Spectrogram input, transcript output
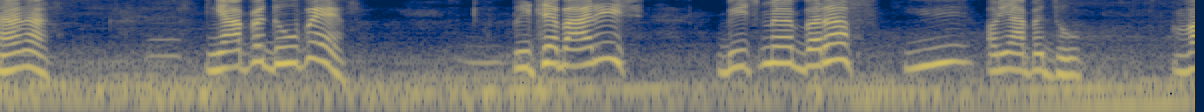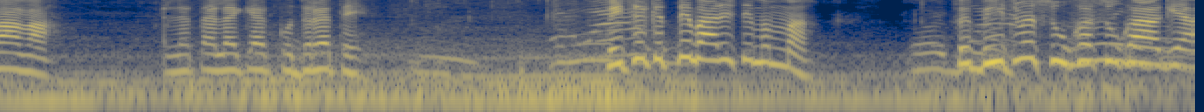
है ना? यहाँ पे धूप है। पीछे बारिश, बीच में बर्फ़ और यहाँ पे धूप। वाह वाह। अल्लाह ताला क्या कुदरत है। पीछे कितनी बारिश थी मम्मा? फिर बीच में सूखा सूखा आ गया।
